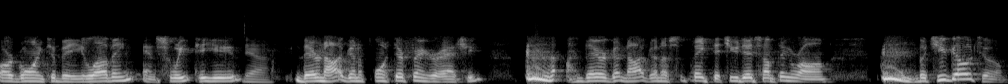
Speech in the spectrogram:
are going to be loving and sweet to you. Yeah. They're not going to point their finger at you. They're not going to think that you did something wrong, but you go to them.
